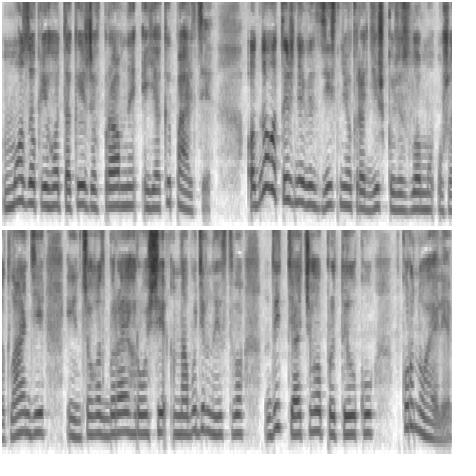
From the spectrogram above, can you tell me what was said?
Мозок його такий же вправний, як і пальці. Одного тижня він здійснює крадіжку зі злому у Шотландії, іншого збирає гроші на будівництво дитячого притилку в Корнуелі.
